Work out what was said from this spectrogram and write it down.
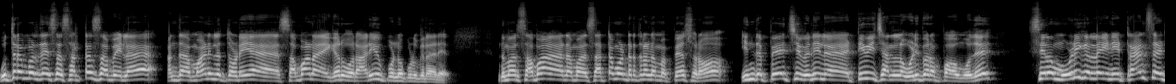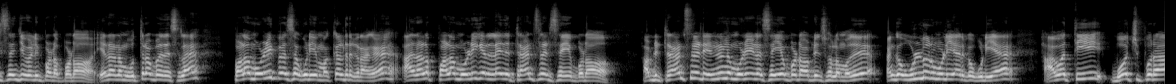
உத்தரப்பிரதேச சட்டசபையில் அந்த மாநிலத்துடைய சபாநாயகர் ஒரு அறிவிப்பு ஒன்று கொடுக்குறாரு. இந்த மாதிரி சபா நம்ம சட்டமன்றத்தில் நம்ம பேசுகிறோம் இந்த பேச்சு வெளியில் டிவி சேனலில் ஒளிபரப்பாகும் போது சில மொழிகளில் இனி டிரான்ஸ்லேட் செஞ்சு வெளிப்படப்படும். ஏன்னா நம்ம உத்தரப்பிரதேசில் பல மொழி பேசக்கூடிய மக்கள் இருக்கிறாங்க. அதனால் பல மொழிகளில் இது டிரான்ஸ்லேட் செய்யப்படும். அப்படி டிரான்ஸ்லேட் என்னென்ன மொழியில் செய்யப்படும் அப்படின்னு சொல்லும்போது அங்கே உள்ளூர் மொழியாக இருக்கக்கூடிய அவத்தி போஜ்புரா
